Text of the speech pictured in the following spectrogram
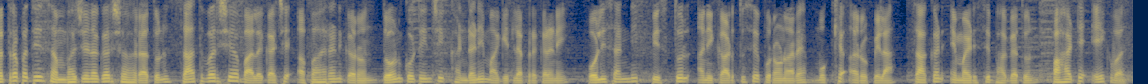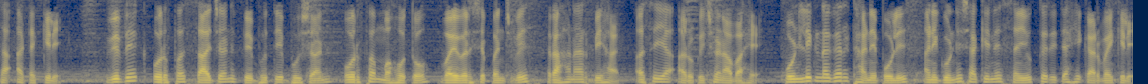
छत्रपती संभाजीनगर शहरातून सात वर्षीय बालकाचे अपहरण करून दोन कोटींची खंडणी मागितल्याप्रकरणी पोलिसांनी पिस्तूल आणि काडतुसे पुरवणाऱ्या मुख्य आरोपीला चाकण एमआयडीसी भागातून पहाटे एक वाजता अटक केली. विवेक उर्फ साजन विभूती भूषण उर्फ महोतो वयवर्ष पंचवीस राहणार बिहार असे या आरोपीचे नाव आहे. पुंडलिकनगर ठाणे पोलीस आणि गुन्हे शाखेने संयुक्तरित्या ही कारवाई केली.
